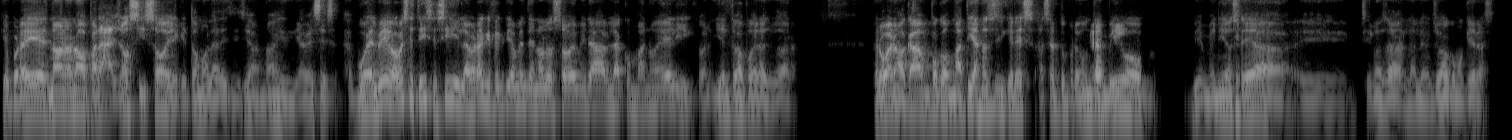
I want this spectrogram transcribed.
Que por ahí es, no, no, no, pará, yo sí soy el que tomo la decisión, ¿no? Y, a veces vuelve o a veces te dice, sí, la verdad que efectivamente no lo soy, mira, habla con Manuel y, y él te va a poder ayudar. Pero bueno, acá un poco, Matías, no sé si querés hacer tu pregunta en vivo, bienvenido sea, si no, ya la leo yo como quieras.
